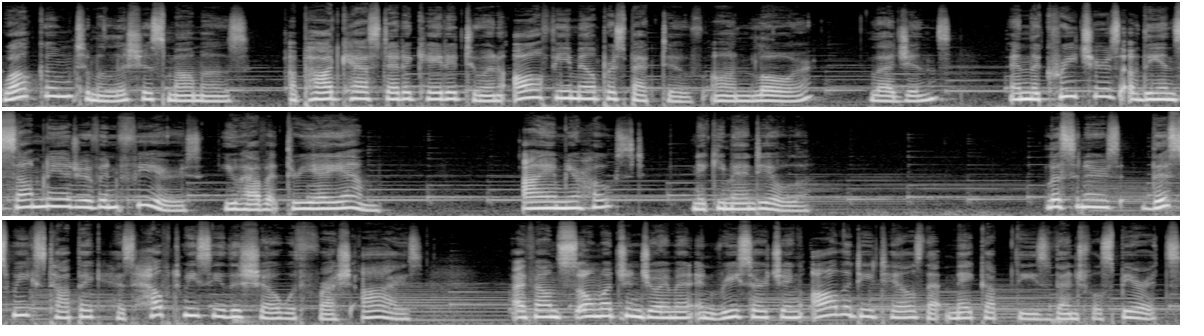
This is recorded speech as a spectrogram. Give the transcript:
Welcome to Malicious Mamas, a podcast dedicated to an all female perspective on lore, legends, and the creatures of the insomnia driven fears you have at 3 a.m. I am your host, Nikki Mandiola. Listeners, this week's topic has helped me see the show with fresh eyes. I found so much enjoyment in researching all the details that make up these vengeful spirits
